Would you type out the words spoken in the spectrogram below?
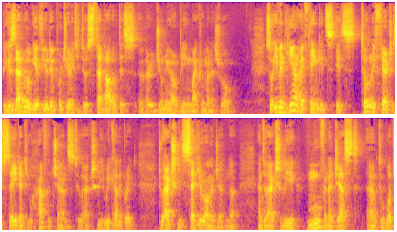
because that will give you the opportunity to step out of this uh, very junior being micromanaged role So even here, I think it's it's totally fair to say that you have the chance to actually recalibrate, to actually set your own agenda, and to actually move and adjust um, to what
